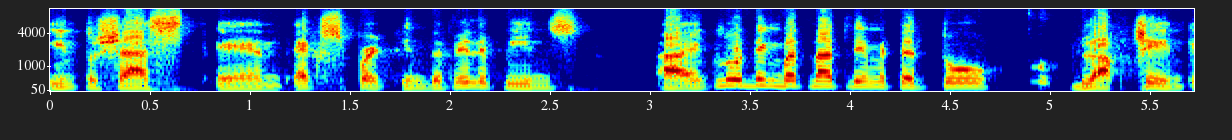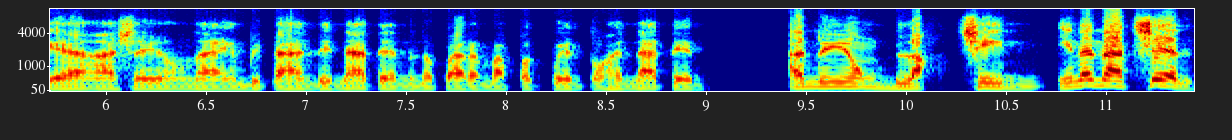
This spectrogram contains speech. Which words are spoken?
enthusiast and expert in the Philippines, uh, including but not limited to blockchain. Kaya nga siya yung naimbitahan din natin ano, para mapagkwentuhan natin ano yung blockchain in a nutshell.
